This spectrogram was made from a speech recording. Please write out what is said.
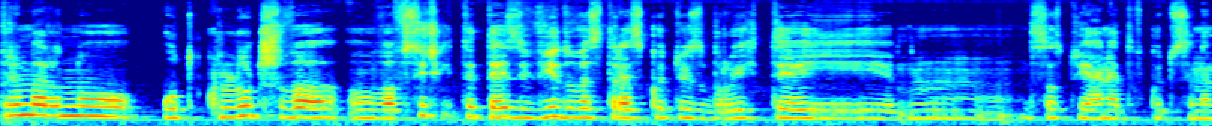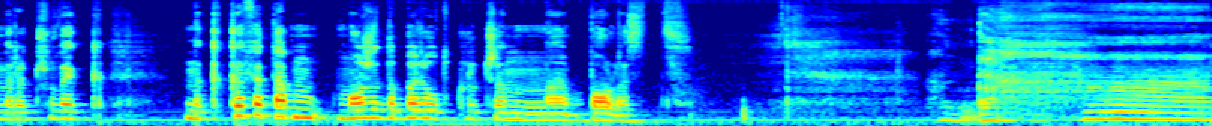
примерно, отключва във всичките тези видове стрес, които изброихте и състоянията, в които се намира човек, на какъв етап може да бъде отключен на болест? Да. А,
